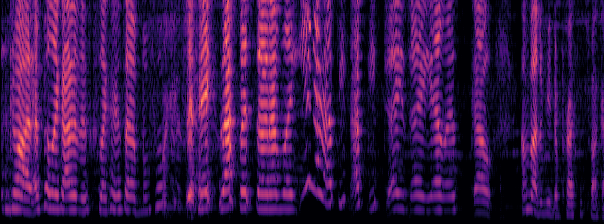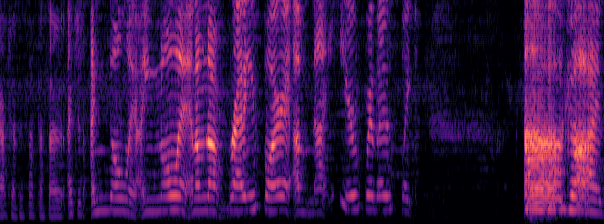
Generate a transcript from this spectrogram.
it. God, I feel like out of this because, like I said before today's episode, I'm like, yeah, happy, happy JJ, yeah, let's go. I'm about to be depressed as fuck after this episode. I just, I know it, I know it, and I'm not ready for it. I'm not here for this. Like, Oh God.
